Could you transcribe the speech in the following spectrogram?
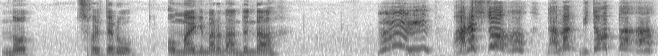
너 절대로 엄마에게 말하면 안 된다. 알았어 나만 믿어 아빠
